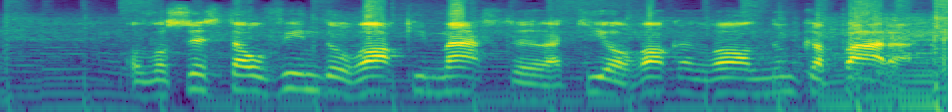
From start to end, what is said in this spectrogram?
Você está ouvindo Rock Master, aqui o rock and roll nunca para.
